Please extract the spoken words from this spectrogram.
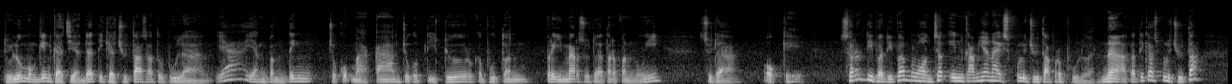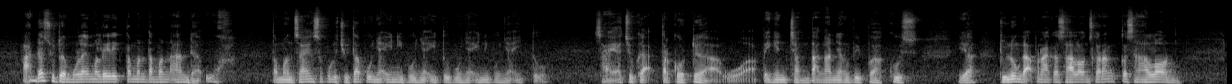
Dulu mungkin gaji Anda 3 juta satu bulan. Ya, yang penting cukup makan, cukup tidur, kebutuhan primer sudah terpenuhi, sudah oke. Okay. Sekarang tiba-tiba melonjak income-nya naik 10 juta per bulan. Nah, ketika 10 juta, Anda sudah mulai melirik teman-teman Anda. Wah, teman saya yang 10 juta punya ini, punya itu, punya ini, punya itu. Saya juga tergoda. Wah, pengen jam tangan yang lebih bagus. Ya, dulu nggak pernah ke salon, sekarang ke salon.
